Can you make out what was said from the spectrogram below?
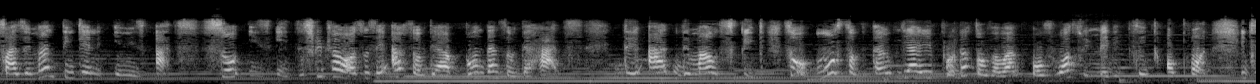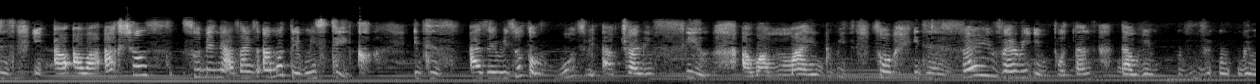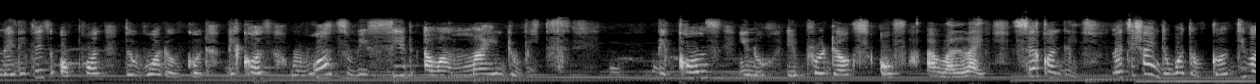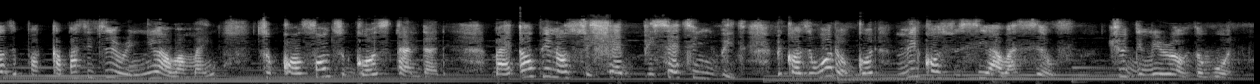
For as a man thinking in his heart, so is it. The scripture also says, out of the abundance of the hearts, the heart, the mouth speak. So most of the time we are a product of our of what we meditate upon. It is our, our actions so many times are not a mistake. It is as a result of what we actually fill our mind with. So it is very, very important that we we meditate upon the word of God because what we feed our mind with becomes, you know, a product of our life. Secondly, meditation in the Word of God give us the capacity to renew our mind to conform to God's standard by helping us to shed besetting weight because the Word of God make us to see ourselves through the mirror of the Word.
